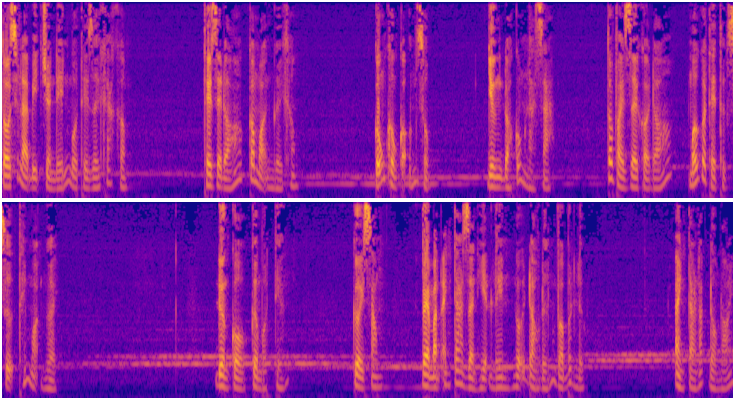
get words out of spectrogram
tôi sẽ lại bị chuyển đến một thế giới khác không? Thế giới đó có mọi người không? Cũng không có ứng dụng. Nhưng đó cũng là sao? Tôi phải rời khỏi đó mới có thể thực sự thấy mọi người. Đường cổ cười một tiếng. Cười xong, vẻ mặt anh ta dần hiện lên nỗi đau đớn và bất lực. Anh ta lắc đầu nói.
